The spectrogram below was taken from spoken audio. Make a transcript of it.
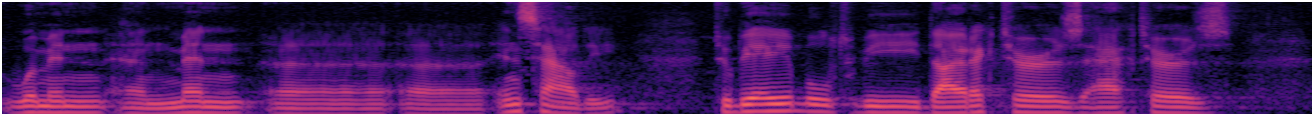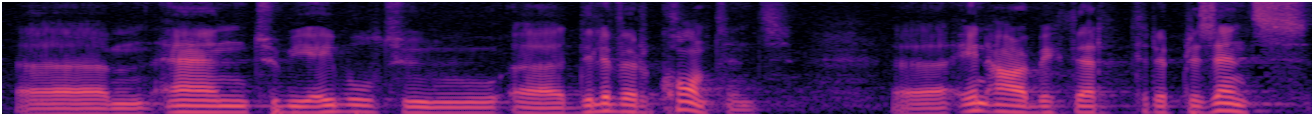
women and men uh, uh, in Saudi to be able to be directors, actors, um, and to be able to uh, deliver content in Arabic that represents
